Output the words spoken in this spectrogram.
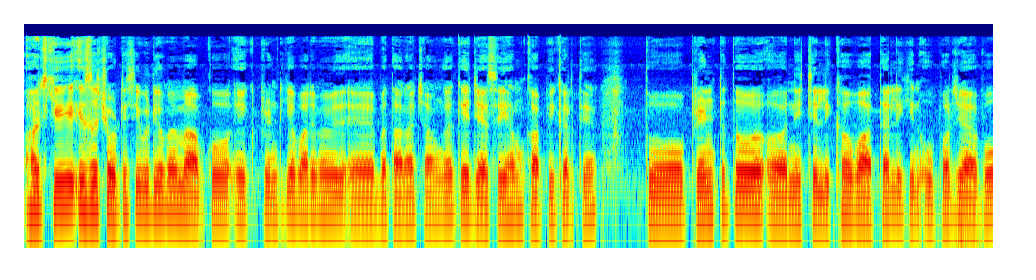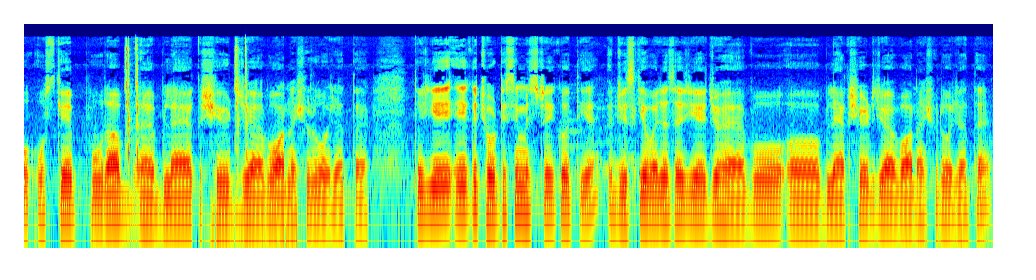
आज की इस छोटी सी वीडियो में मैं आपको एक प्रिंट के बारे में बताना चाहूँगा कि जैसे ही हम कॉपी करते हैं तो प्रिंट तो नीचे लिखा हुआ आता है, लेकिन ऊपर जो है वो उसके पूरा ब्लैक शेड जो है वो आना शुरू हो जाता है। तो ये एक छोटी सी मिस्टेक होती है, जिसकी वजह से ये जो है वो ब्लैक शेड जो है वो आना शुरू हो जाता है।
